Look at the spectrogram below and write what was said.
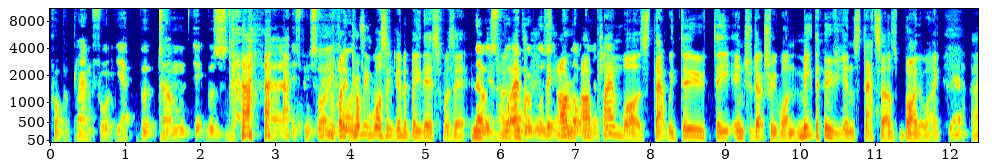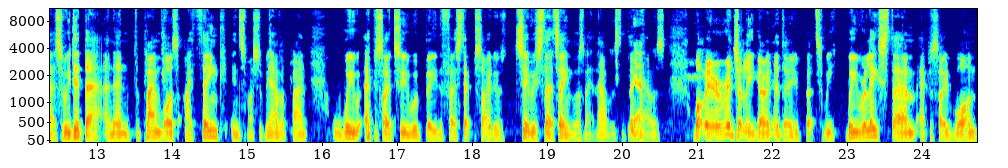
proper plan for it yet but um it was uh, it's been slightly well it probably wasn't going to be this was it no it's you know? whatever it was I think our, our plan be. was that we do the introductory one meet the Whovians that's us by the way yeah uh, so we did that and then the plan was i think in so much as we have a plan we episode two would be the first episode of series 13 wasn't it that was the thing yeah. that was what we were originally going to do but we we released um episode one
